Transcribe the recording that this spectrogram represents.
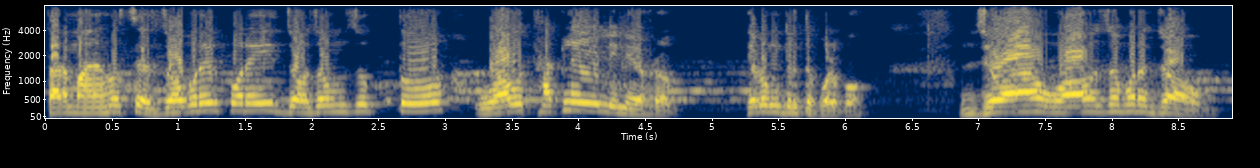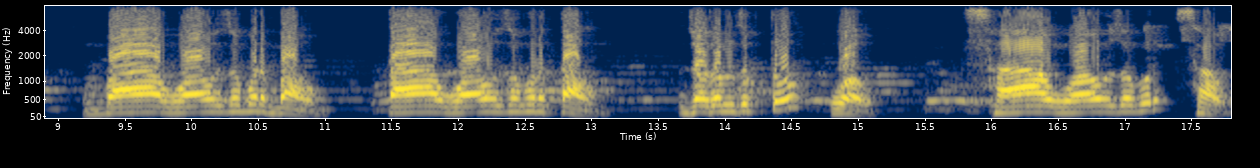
তার মানে হচ্ছে জবরের পরেই যজমযুক্ত ওয়াও থাকলে এই লিনের হরফ। এবং দ্রুত পড়ব। জোয়া ওয়াও, জবর, জও। বা, ওয়াও, জবর, বাও। তা, ওয়াও, জবর, তাও। যজমযুক্ত ওয়াও। সা, ওয়াও, জবর, সাও।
